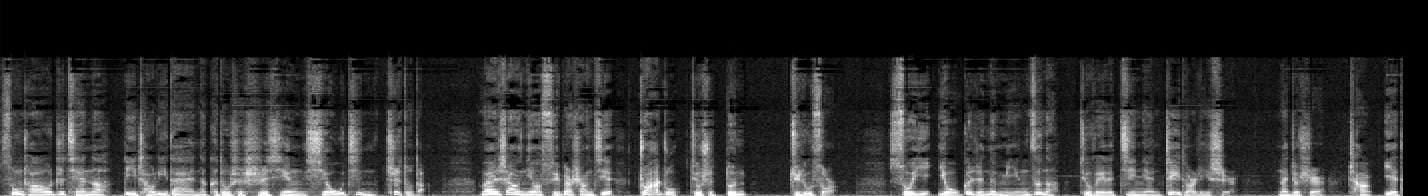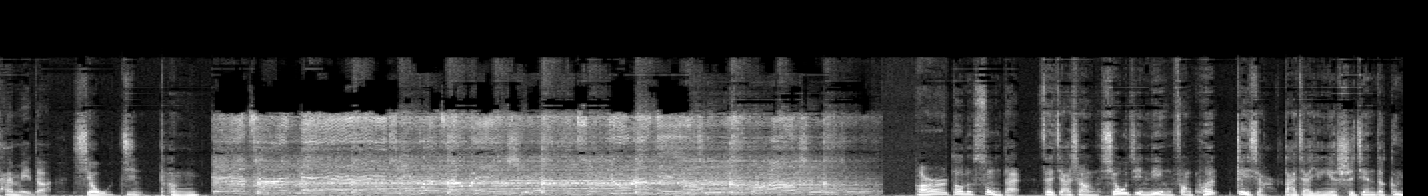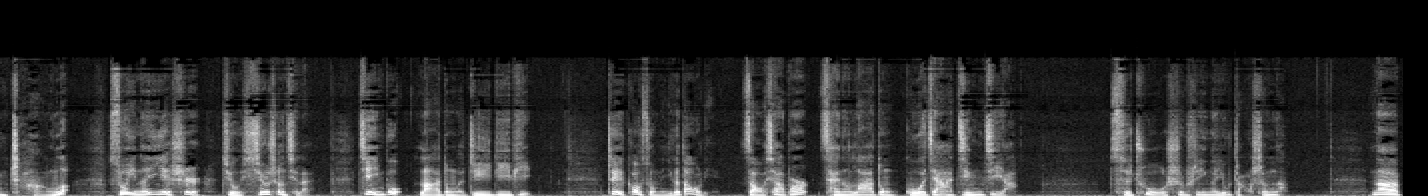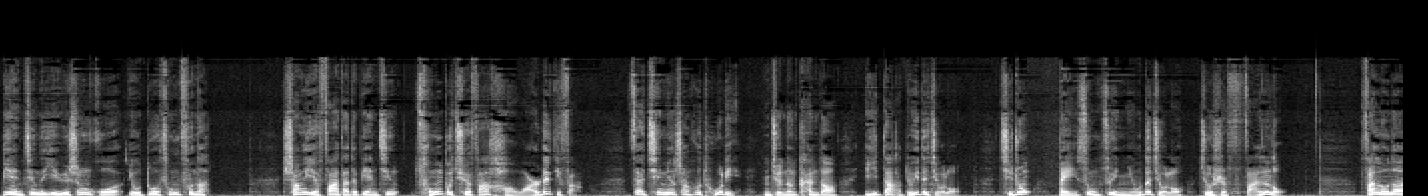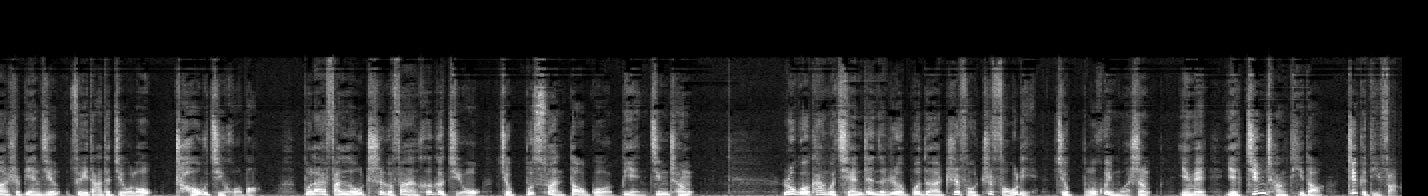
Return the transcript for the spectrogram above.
宋朝之前呢，历朝历代那可都是实行宵禁制度的，晚上你要随便上街，抓住就是蹲拘留所。所以有个人的名字呢，就为了纪念这段历史，那就是唱叶太美的萧敬腾。而到了宋代，再加上宵禁令放宽，这下大家营业时间的更长了，所以呢，夜市就兴盛起来，进一步拉动了 GDP。这也告诉我们一个道理：早下班才能拉动国家经济呀。此处是不是应该有掌声呢？那汴京的业余生活有多丰富呢？商业发达的汴京从不缺乏好玩的地方，在《清明上河图》里，你就能看到一大堆的酒楼，其中。北宋最牛的酒楼就是樊楼。樊楼呢是汴京最大的酒楼，超级火爆。不来樊楼吃个饭、喝个酒，就不算到过汴京城。如果看过前阵子热播的《知否知否》里，就不会陌生，因为也经常提到这个地方。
